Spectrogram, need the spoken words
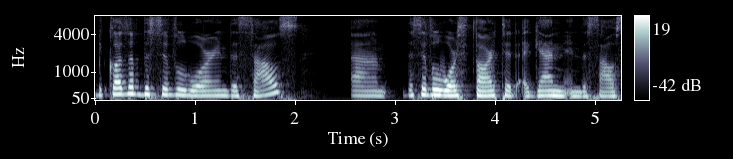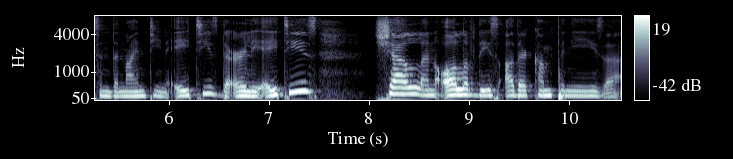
because of the civil war in the South, um, the civil war started again in the South in the 1980s, the early 80s. Shell and all of these other companies, uh,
